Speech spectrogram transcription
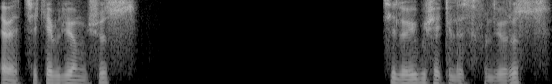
Evet, çekebiliyormuşuz. Siloyu bu şekilde sıfırlıyoruz.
